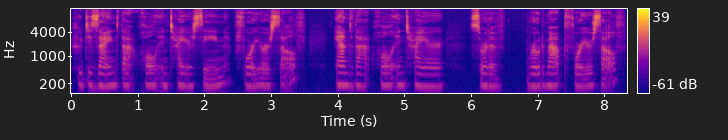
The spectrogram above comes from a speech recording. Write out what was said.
who designed that whole entire scene for yourself and that whole entire sort of roadmap for yourself?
